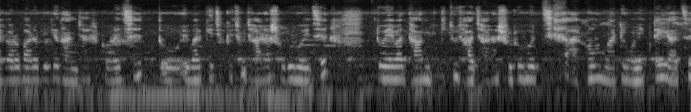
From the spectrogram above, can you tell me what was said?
এগারো বারো বিঘে ধান চাষ করেছে। তো এবার কিছু কিছু ঝাড়া শুরু হয়েছে। তো এবার ধান কিছু ঝাড়া শুরু হচ্ছে। এখনও মাঠে অনেকটাই আছে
